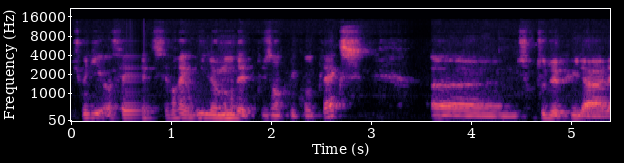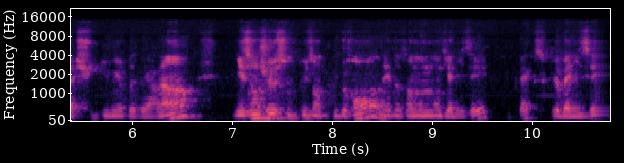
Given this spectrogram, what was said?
je me dis, en fait, c'est vrai, oui, le monde est de plus en plus complexe, surtout depuis la, la, chute du mur de Berlin. Les enjeux sont de plus en plus grands. On est dans un monde mondialisé, complexe, globalisé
